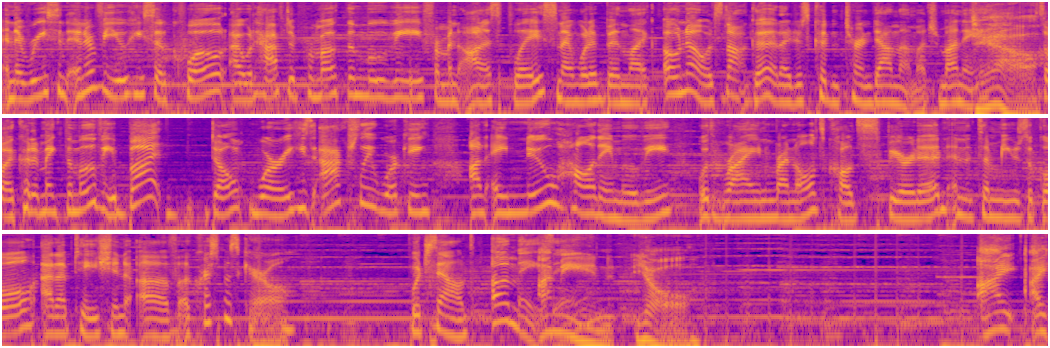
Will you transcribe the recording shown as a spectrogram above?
In a recent interview, he said, quote, I would have to promote the movie from an honest place and I would have been like, oh no, it's not good. I just couldn't turn down that much money. Yeah. So I couldn't make the movie. But don't worry, he's actually working on a new holiday movie with Ryan Reynolds called Spirited, and it's a musical adaptation of A Christmas Carol, which sounds amazing. I mean, y'all. I I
